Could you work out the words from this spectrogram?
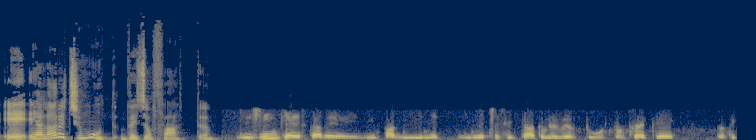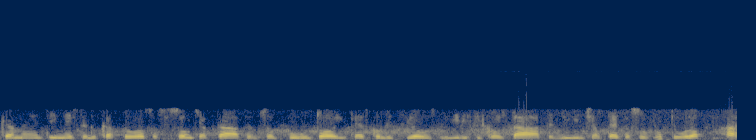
E, e allora c'è molto veso fatto. Diciamo che è stata di, di necessità una virtù, cioè che praticamente i nostri educatori si sono chiattati a un certo punto in che condizioni di difficoltà, di incertezza sul futuro, a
